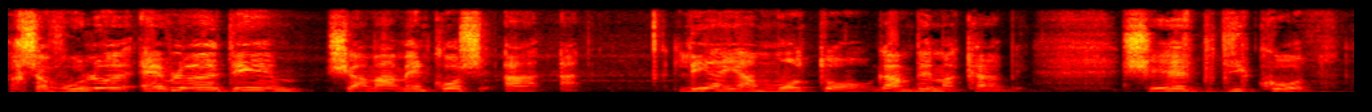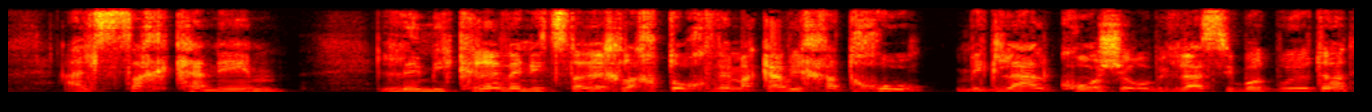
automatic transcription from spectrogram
עכשיו, לא, הם לא יודעים שהמאמן כושר, לי היה מוטו, גם במכבי, שיש בדיקות על שחקנים, למקרה ונצטרך לחתוך ומכבי חתכו בגלל כושר או בגלל סיבות בריאותיות,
